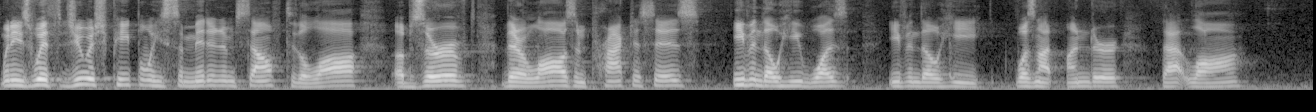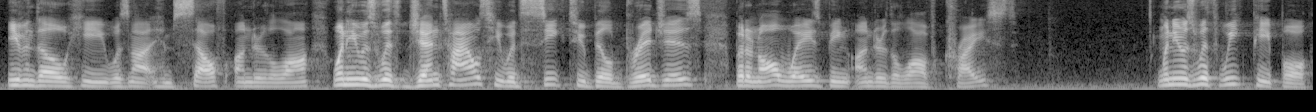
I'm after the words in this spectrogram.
When he's with Jewish people, he submitted himself to the law, observed their laws and practices, even though he was, even though he was not under that law, even though he was not himself under the law. When he was with Gentiles, he would seek to build bridges, but in all ways being under the law of Christ. When he was with weak people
